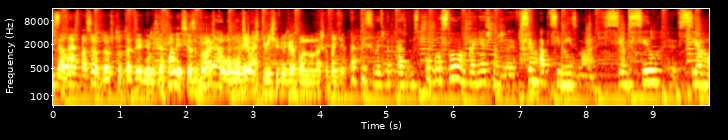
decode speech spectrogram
словом. знаешь, посыл, потому что тут отдельный микрофон, если я забываю, Да, что да, у да, девочки висит микрофон на нашей баге. Подписываюсь под каждым словом, конечно же, всем оптимизма, всем сил, всем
